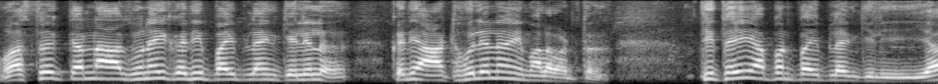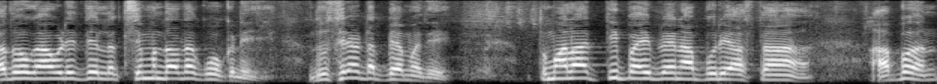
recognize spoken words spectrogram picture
वास्तविक त्यांना अजूनही कधी पाईपलाईन केलेलं कधी आठवलेलं नाही मला वाटतं. तिथेही आपण पाईपलाईन केली. यादव गावडे ते लक्ष्मणदादा कोकणे दुसऱ्या टप्प्यामध्ये. तुम्हाला ती पाईपलाईन अपुरी असताना आपण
